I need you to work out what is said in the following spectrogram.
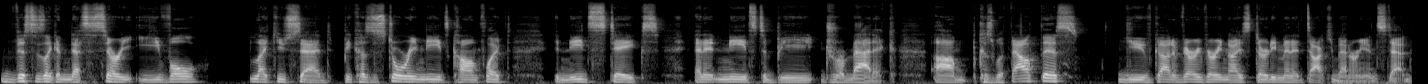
this is like a necessary evil, like you said, because the story needs conflict, it needs stakes, and it needs to be dramatic. Um, because without this, you've got a very very nice thirty minute documentary instead.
